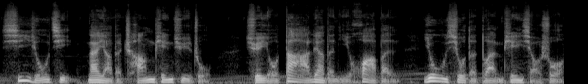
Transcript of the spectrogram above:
西游记》那样的长篇巨著，却有大量的拟话本、优秀的短篇小说。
